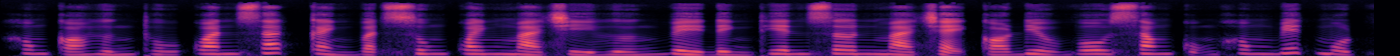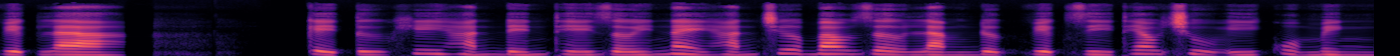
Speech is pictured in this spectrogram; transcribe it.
không có hứng thú quan sát cảnh vật xung quanh mà chỉ hướng về đỉnh Thiên Sơn mà chạy có điều vô song cũng không biết một việc là Kể từ khi hắn đến thế giới này hắn chưa bao giờ làm được việc gì theo chủ ý của mình,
